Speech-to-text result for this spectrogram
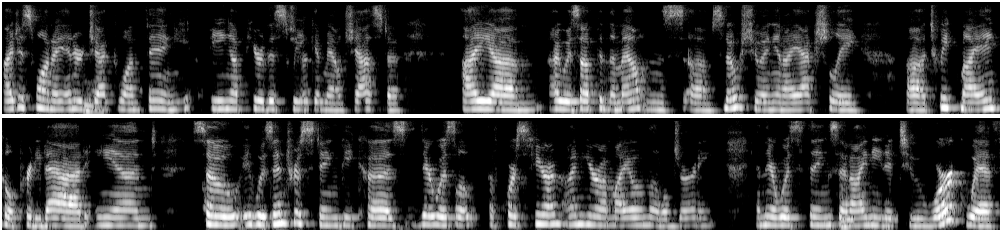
I just want to interject yeah. one thing. Being up here this week sure. in Mount Shasta, I um, I was up in the mountains um, snowshoeing, and I actually uh, tweaked my ankle pretty bad. And so it was interesting because there was, a, of course, here I'm, I'm, here on my own little journey, and there was things that I needed to work with,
